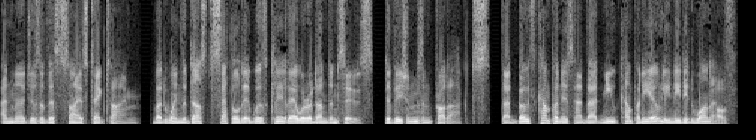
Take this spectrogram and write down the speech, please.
and mergers of this size take time, but when the dust settled it was clear there were redundancies, divisions and products that both companies had that new company only needed one of.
